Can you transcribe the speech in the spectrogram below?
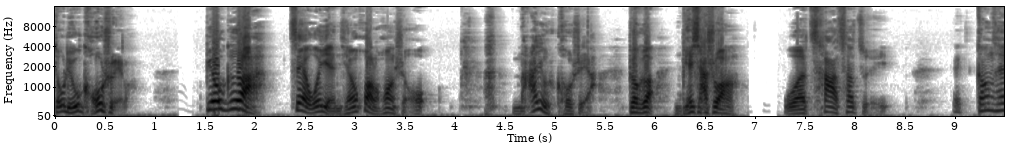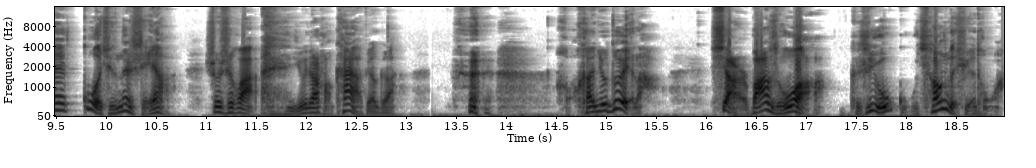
都流口水了。彪哥啊，在我眼前晃了晃手，哪有口水啊？彪哥，你别瞎说啊！我擦擦嘴，哎，刚才过去的那是谁啊？说实话，有点好看啊，彪哥。好看就对了。夏尔巴族啊，可是有古羌的血统啊，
